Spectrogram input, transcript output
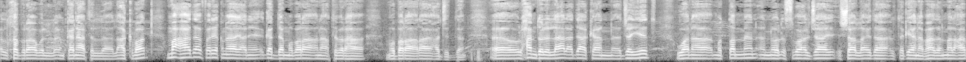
الخبرة والامكانات ال- الأكبر، مع هذا فريقنا يعني قدم مباراة أنا أعتبرها مباراة رائعة جدا. آه، والحمد لله الأداء كان جيد وأنا مطمن إنه الأسبوع الجاي إن شاء الله إذا التقينا بهذا الملعب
